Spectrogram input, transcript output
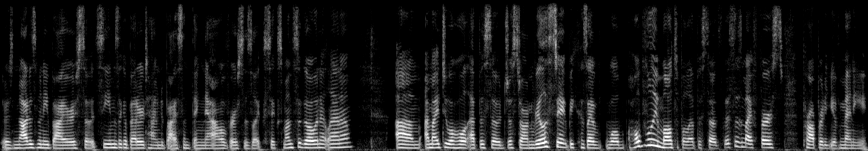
There's not as many buyers, so it seems like a better time to buy something now versus like six months ago in Atlanta. Um, I might do a whole episode just on real estate because I've, well, hopefully multiple episodes. This is my first property of many.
